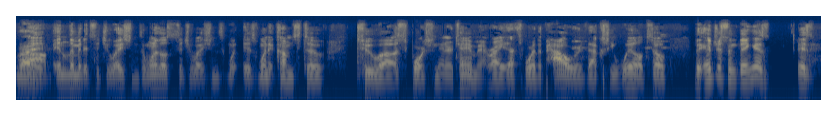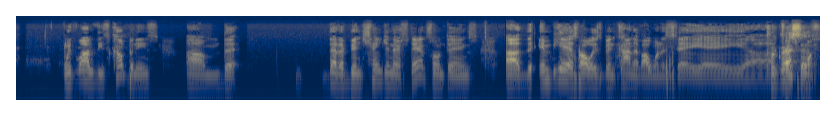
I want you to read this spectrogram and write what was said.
right um, in limited situations. And one of those situations is when it comes to to uh, sports and entertainment, right? That's where the power is actually willed. So the interesting thing is is with a lot of these companies um, that that have been changing their stance on things, uh, the NBA has always been kind of, I want to say, a uh, progressive.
